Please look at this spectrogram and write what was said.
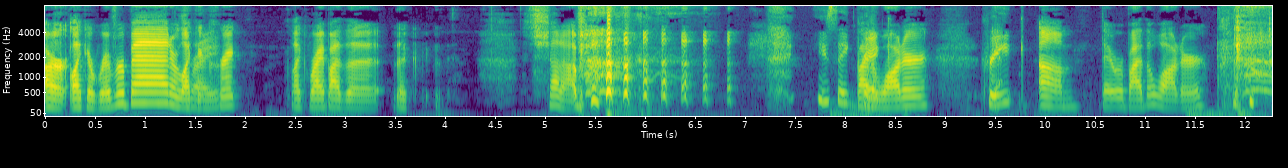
or like a riverbed or like Right. a creek, like right by the the. Shut up. You say by the water. creek? Um, they were by the water.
